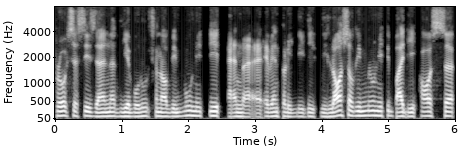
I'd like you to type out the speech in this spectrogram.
processes and the evolution of immunity and uh, eventually the, the, the, loss of immunity by the host uh,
